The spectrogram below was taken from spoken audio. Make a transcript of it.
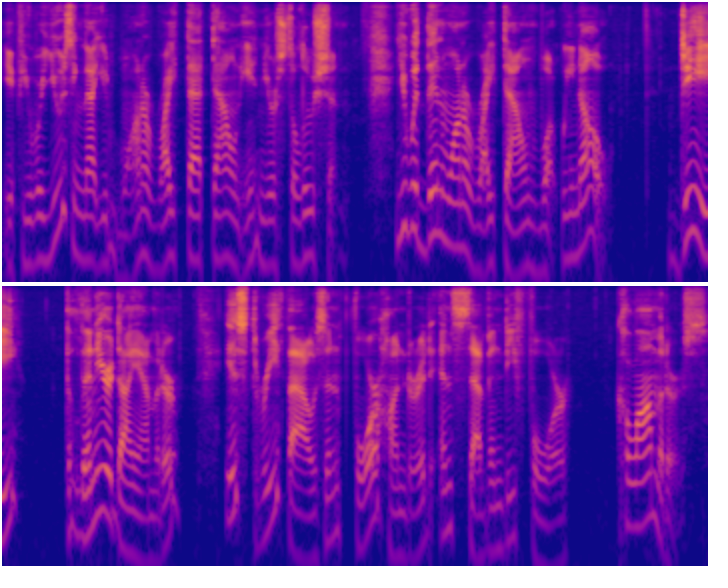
if you were using that, you'd want to write that down in your solution. You would then want to write down what we know. D, the linear diameter is 3474 kilometers.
